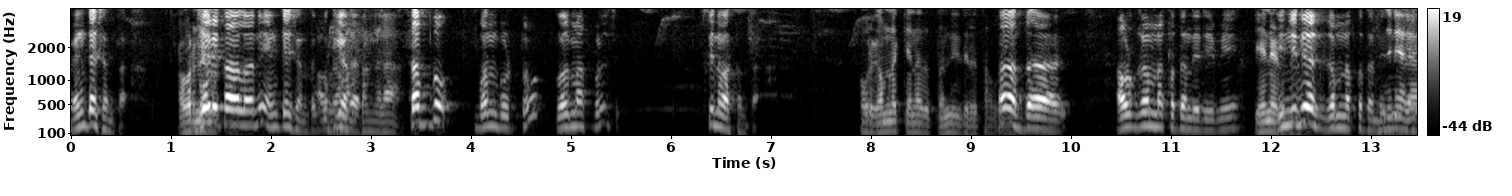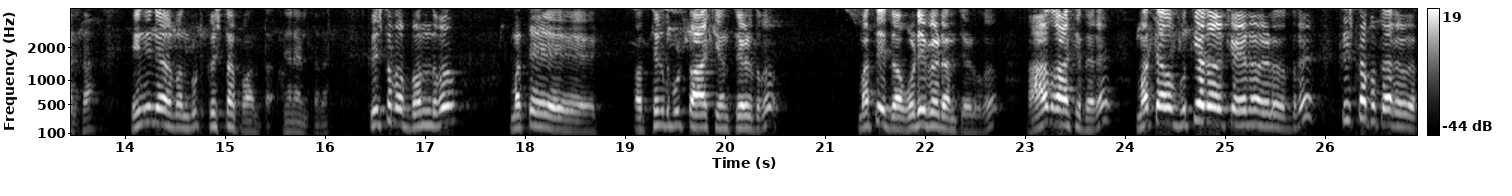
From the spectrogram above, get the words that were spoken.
ವೆಂಕಟೇಶ್ ಅಂತ. ಜೇವಿ ಕಾಲೋನಿ ವೆಂಕಟೇಶ್ ಅಂತ ತಂದ್ರ ಸಬ್ ಬಂದ್ಬಿಟ್ಟು ಗೋರ್ಮಾಕ್ಬಲ್ ಶ್ರೀನಿವಾಸ್ ಅಂತ. ಅವ್ರ ಗಮನಕ್ಕೆ ಏನಾದ್ರು ತಂದಿದ್ದೀರ ತಾವು? ಆ, ದ- ಅವ್ರ ಗಮನಕ್ಕೂ ತಂದಿದ್ದೀವಿ. ಏನ್? ಇಂಜಿನಿಯರ್ ಗಮನಕ್ಕೂ ತಂದಿದ್ದೀವಿ. ಇಂಜಿನಿಯರ್ ಯಾರು ಸರ್? ಇಂಜಿನಿಯರ್ ಬಂದ್ಬಿಟ್ಟು ಕೃಷ್ಣಪ್ಪ ಅಂತ. ಏನು ಹೇಳ್ತಾರೆ? ಕೃಷ್ಣಪ್ಪ ಬಂದರು ಮತ್ತೆ ಅದು ತೆಗೆದುಬಿಟ್ಟು ಹಾಕಿ ಅಂತ ಹೇಳಿದ್ರು. ಮತ್ತೆ ಇದು ಹೊಡಿಬೇಡ ಅಂತ ಹೇಳಿದ್ರು. ಆದರೂ ಹಾಕಿದ್ದಾರೆ. ಮತ್ತೆ ಅವ್ರು ಗುತ್ತಿಗೆದಾರಕ್ಕೆ ಏನೋ ಹೇಳಿದ್ರೆ ಕೃಷ್ಣಪ್ಪ ಸರ್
